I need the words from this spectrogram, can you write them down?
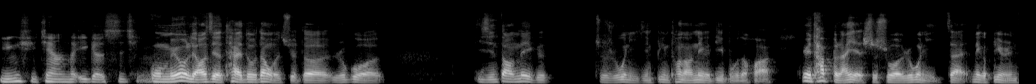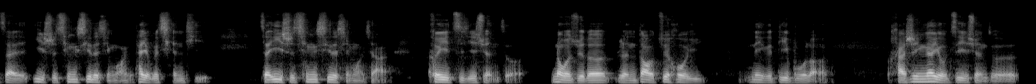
允许这样的一个事情。我没有了解太多，但我觉得如果已经到那个，就是如果你已经病痛到那个地步的话，因为他本来也是说，如果你在那个病人在意识清晰的情况下，他有个前提，在意识清晰的情况下可以自己选择。那我觉得人到最后一那个地步了，还是应该有自己选择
